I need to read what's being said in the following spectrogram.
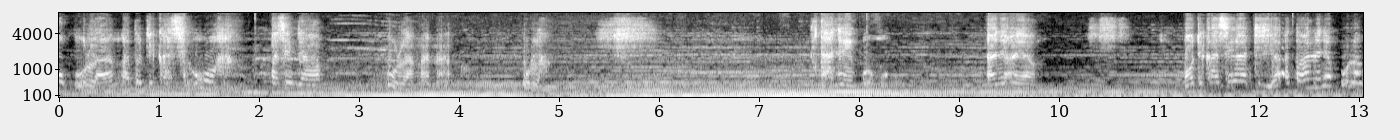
anakmu pulang atau dikasih uang? Pasti jawab pulang anakku pulang. Tanya ibumu. Tanya ayahmu mau dikasih hadiah atau anaknya pulang?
